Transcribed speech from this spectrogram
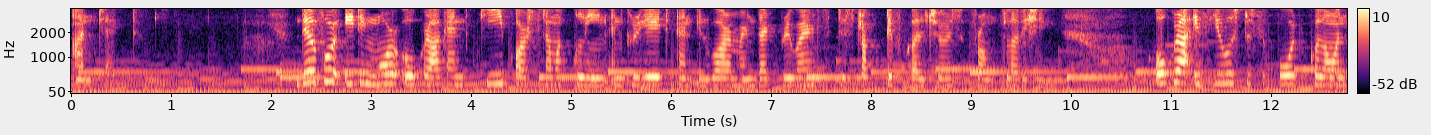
unchecked. Therefore, eating more okra can keep our stomach clean and create an environment that prevents destructive cultures from flourishing. Okra is used to support colon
